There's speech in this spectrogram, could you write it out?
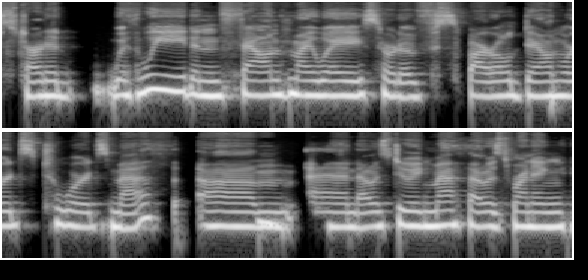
started with weed and found my way sort of spiraled downwards towards meth. Um, and I was doing meth. I was running,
